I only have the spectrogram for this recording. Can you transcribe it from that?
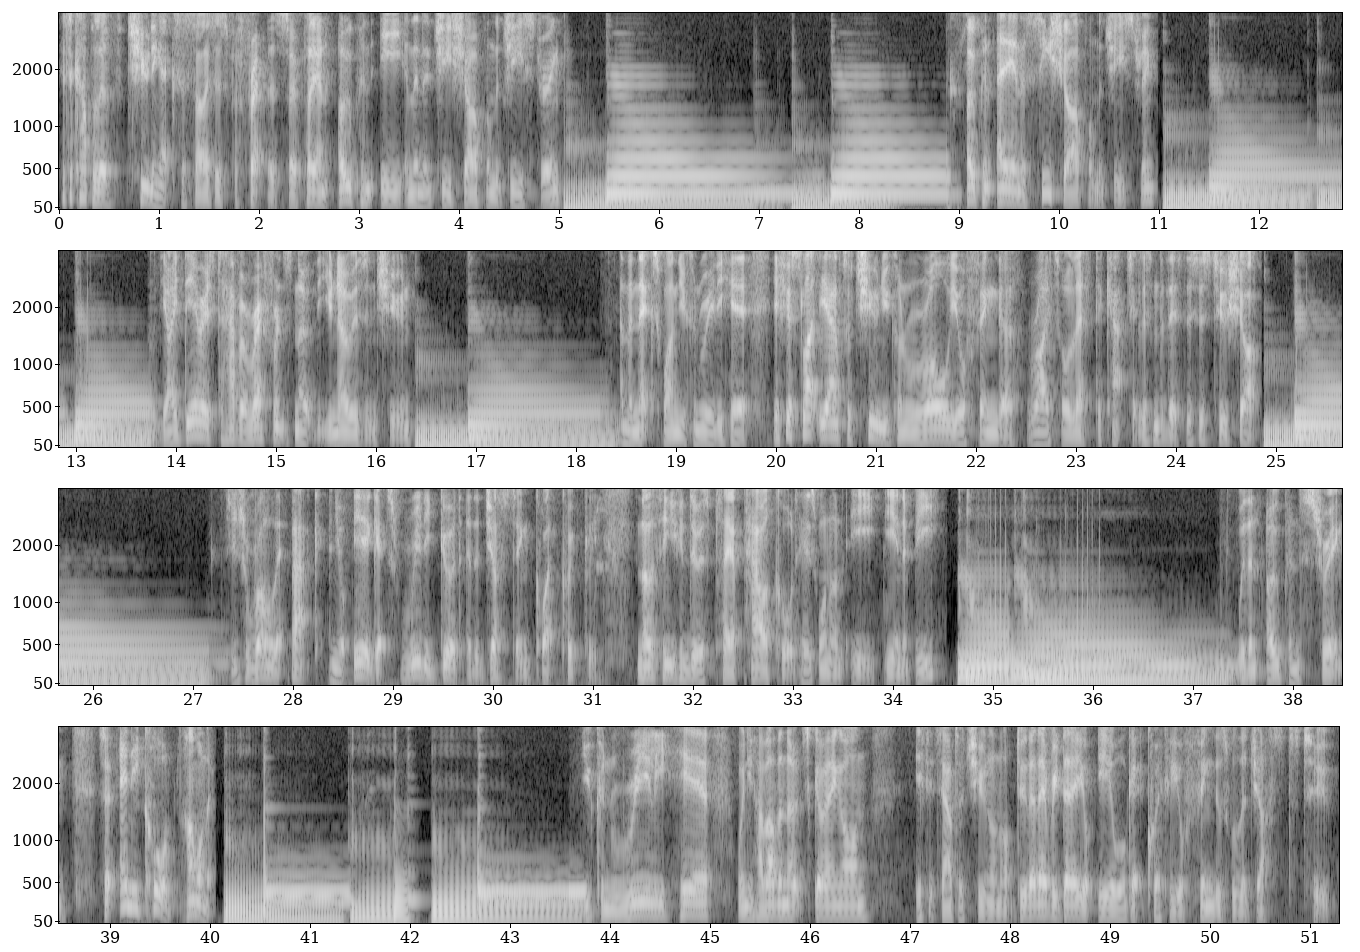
Here's a couple of tuning exercises for fretless. So play an open E and then a G sharp on the G string. Open A and a C sharp on the G string. The idea is to have a reference note that you know is in tune. And the next one you can really hear. If you're slightly out of tune, you can roll your finger right or left to catch it. Listen to this, this is too sharp. You just roll it back, and your ear gets really good at adjusting quite quickly. Another thing you can do is play a power chord. Here's one on E, E and a B with an open string. So any chord, harmonic. You can really hear when you have other notes going on if it's out of tune or not. Do that every day, your ear will get quicker, your fingers will adjust too.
